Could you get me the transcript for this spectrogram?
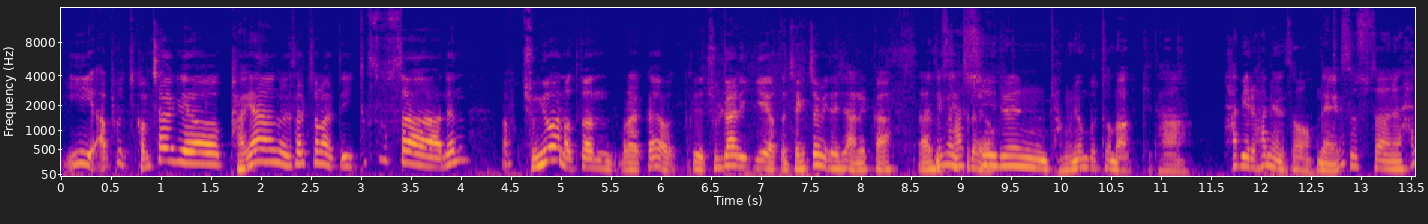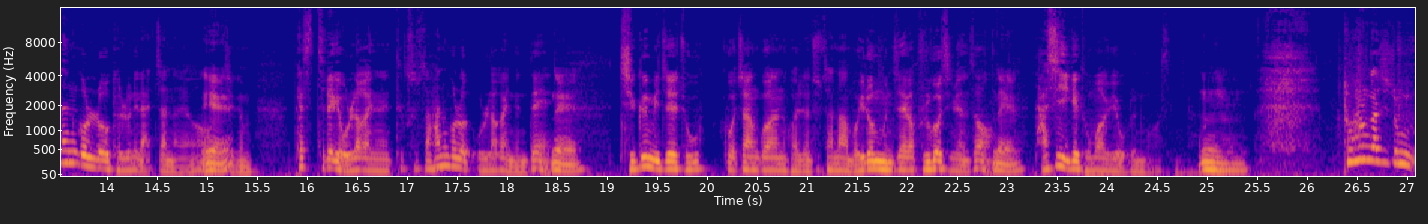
이 앞으로 검찰 개혁 방향을 설정할 때 이 특수수사는 중요한 어떤 뭐랄까요 그 줄다리기의 어떤 쟁점이 되지 않을까라는 생각이 들어요. 사실은 작년부터 막 이렇게 다 합의를 하면서 네. 특수수사는 하는 걸로 결론이 났잖아요. 예. 지금 패스트트랙에 올라가 있는 특수수사 하는 걸로 올라가 있는데 네, 지금 이제 조국 장관 관련 수사나 뭐 이런 문제가 불거지면서 네. 다시 이게 도마 위에 오르는 것 같습니다. 음. 또 한 가지 좀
